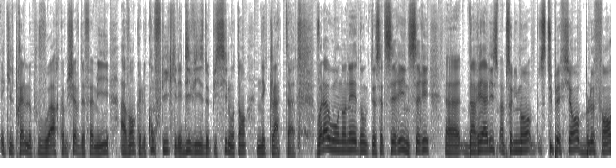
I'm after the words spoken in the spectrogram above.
et qu'ils prennent le pouvoir comme chefs de famille avant que le conflit qui les divise depuis si longtemps n'éclate. Voilà où on en est donc de cette série, une série euh, d'un réalisme absolument stupéfiant, bluffant.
